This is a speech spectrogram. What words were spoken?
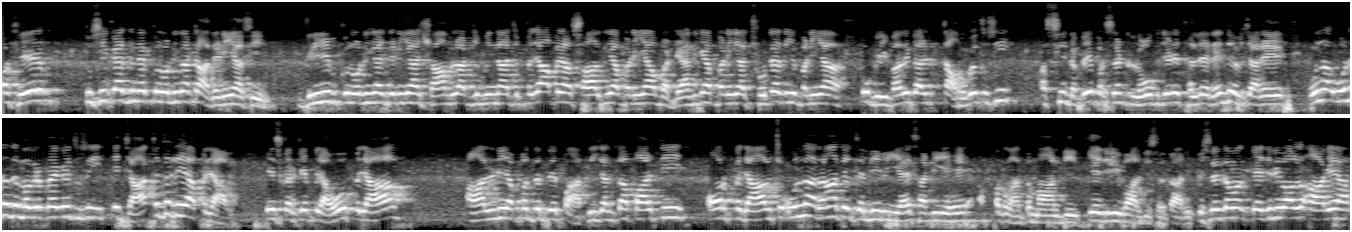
ਔਰ ਫਿਰ ਤੁਸੀਂ ਕਹਿ ਦਿੰਦੇ ਕਲੋਨੀਆਂ ਢਾਹ ਦੇਣੀਆਂ ਅਸੀਂ ਗਰੀਬ ਕਲੋਨੀਆਂ ਜਿਹੜੀਆਂ ਸ਼ਾਮਲਾਟ ਜ਼ਮੀਨਾਂ 'ਚ 50 50 ਸਾਲ ਦੀਆਂ ਬਣੀਆਂ, ਵੱਡਿਆਂ ਦੀਆਂ ਬਣੀਆਂ, ਛੋਟਿਆਂ ਦੀਆਂ ਬਣੀਆਂ, ਉਹ ਗਰੀਬਾਂ ਦੀ ਗੱਲ ਢਾਹੋਗੇ ਤੁਸੀਂ। 80 90% ਲੋਕ ਜਿਹੜੇ ਥੱਲੇ ਰਹਿੰਦੇ ਵਿਚਾਰੇ, ਉਹਨਾਂ ਉਹਨਾਂ ਦੇ ਮਗਰ ਪੈ ਗਏ ਤੁਸੀਂ। ਇਹ ਜਾ ਕਿੱਧਰ ਰਿਹਾ ਪੰਜਾਬ? ਇਸ ਕਰਕੇ ਭਜਾਓ ਪੰਜਾਬ। ਆਲਰੇਡੀ ਪੱਧਰ ਤੇ ਭਾਰਤੀ ਜਨਤਾ ਪਾਰਟੀ ਔਰ ਪੰਜਾਬ 'ਚ ਉਹਨਾਂ ਰਾਹ ਤੇ ਚੱਲੀ ਵੀ ਹੈ ਸਾਡੀ ਇਹ ਭਗਵੰਤ ਮਾਨ ਦੀ ਕੇਜਰੀਵਾਲ ਦੀ ਸਰਕਾਰ ਪਿਛਲੇ ਦਵਾਂ ਕੇਜਰੀਵਾਲ ਆ ਗਿਆ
